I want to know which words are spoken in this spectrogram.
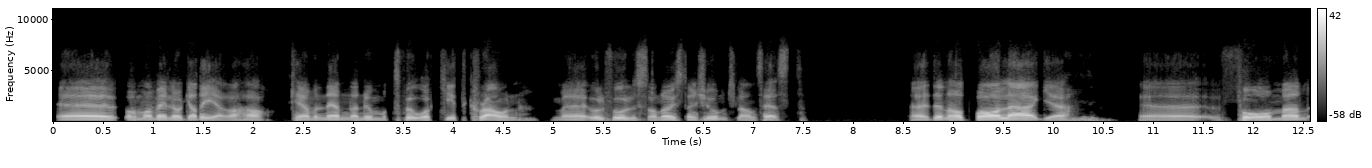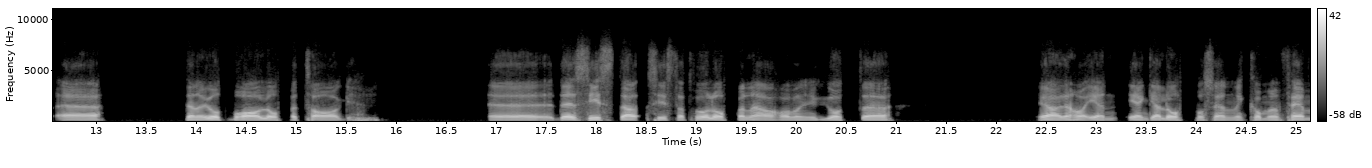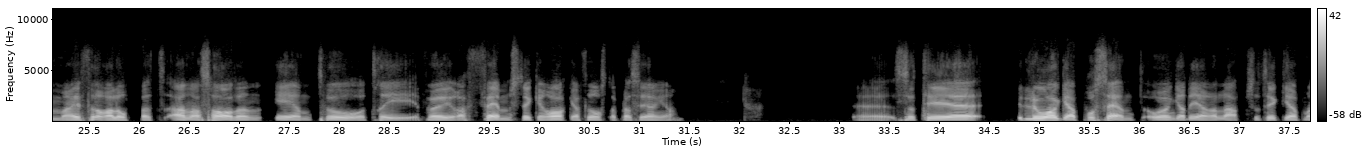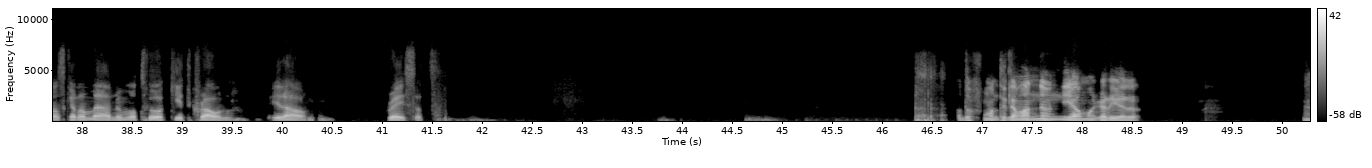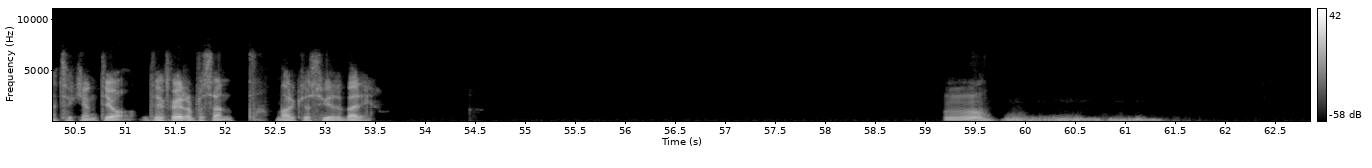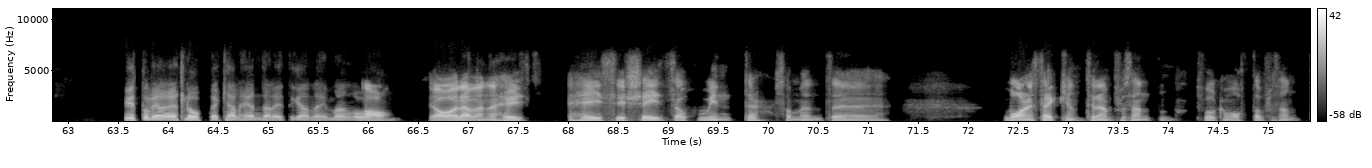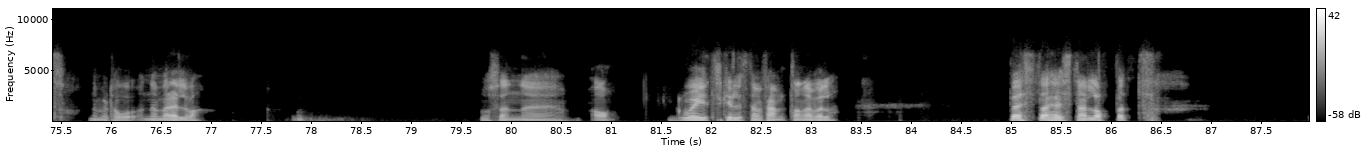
Eh, om man väljer att gardera här kan jag väl nämna nummer två, Kit Crown med Ulf Olsson och Öystein Tjomslands häst. Eh, den har ett bra läge. Eh, formen, eh, den har gjort bra lopp ett tag. Eh, de sista, sista två loppen här har den ju gått. Eh, Ja, den har en, en galopp och sen kommer en femma i förra loppet. Annars har den en, två, tre, fyra, fem stycken raka första placeringar. Eh, så till eh, låga procent och en garderad lapp så tycker jag att man ska ha med nummer två Kit Crown i det här racet. Och då får man till och med Nunja om man garderar. Det tycker inte jag. Det är 4 procent. Marcus Hedberg. Mm. Ytterligare ett lopp, det kan hända lite grann i Manro. Ja, jag har även Hazy Shades of Winter som ett eh, varningstecken till den procenten. 2,8 procent nummer, nummer 11. Och sen eh, ja, Great Skills den 15 är väl bästa hästen loppet.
